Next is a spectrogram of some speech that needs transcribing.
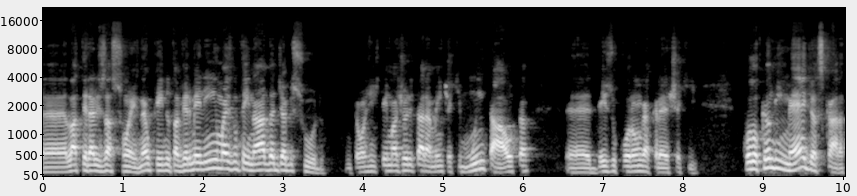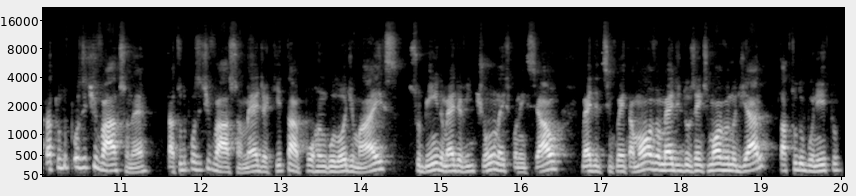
uh, lateralizações, né? O Kendo tá vermelhinho, mas não tem nada de absurdo. Então a gente tem majoritariamente aqui muita alta uh, desde o Coronga Crash aqui. Colocando em médias, cara, tá tudo positivaço, né? tá tudo positivaço. A média aqui tá, porra, angulou demais, subindo, média 21 na exponencial, média de 50 móvel, média de 200 móvel no diário, tá tudo bonito,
